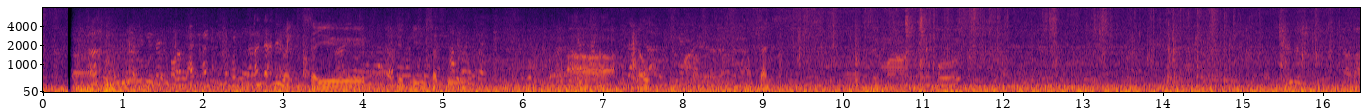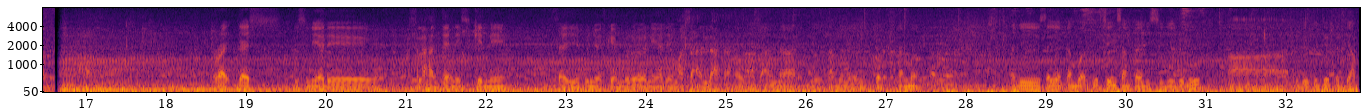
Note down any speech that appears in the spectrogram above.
Right, saya ada beli satu ah, lauk makan. Alright guys, di sini ada kesalahan teknis sikit ni. Saya punya kamera ni ada masalah, tak tahu masalah, dia tak boleh stop lama. Jadi saya akan buat closing sampai di sini dulu. Ah, video kita terdiam.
